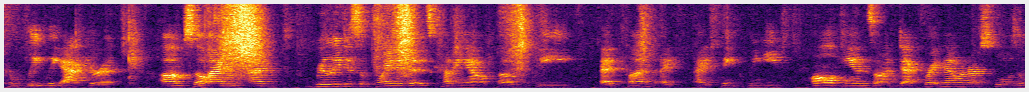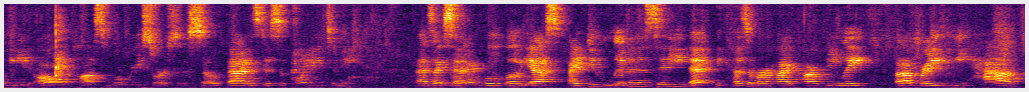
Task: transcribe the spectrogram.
completely accurate. Um, so I'm, I'm really disappointed that it's coming out of the ed fund. I, I think we need all hands on deck right now in our schools and we need all possible resources. So that is disappointing to me. As I said, I will vote yes. I do live in a city that because of our high poverty rate, uh, rate, we have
